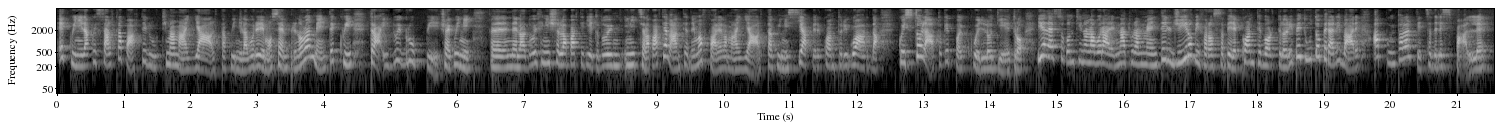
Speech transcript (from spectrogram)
e quindi da quest'altra parte l'ultima maglia alta. Quindi lavoreremo sempre normalmente qui tra i due gruppi cioè quindi eh, nella dove finisce la parte dietro dove inizia la parte avanti andremo a fare la maglia alta. Quindi sia per quanto riguarda questo lato che poi quello dietro. Io adesso continuo a lavorare naturalmente il giro vi farò sapere quante volte l'ho ripetuto per arrivare appunto appunto all'altezza delle spalle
